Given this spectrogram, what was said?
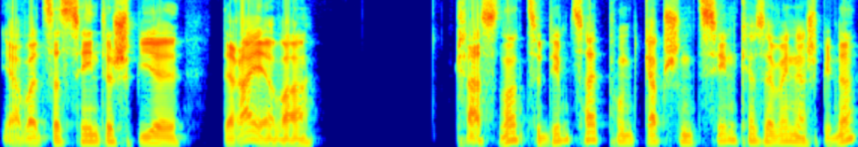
ja, weil es das zehnte Spiel der Reihe war. Krass, ne? Zu dem Zeitpunkt gab es schon zehn Castlevania-Spiele.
